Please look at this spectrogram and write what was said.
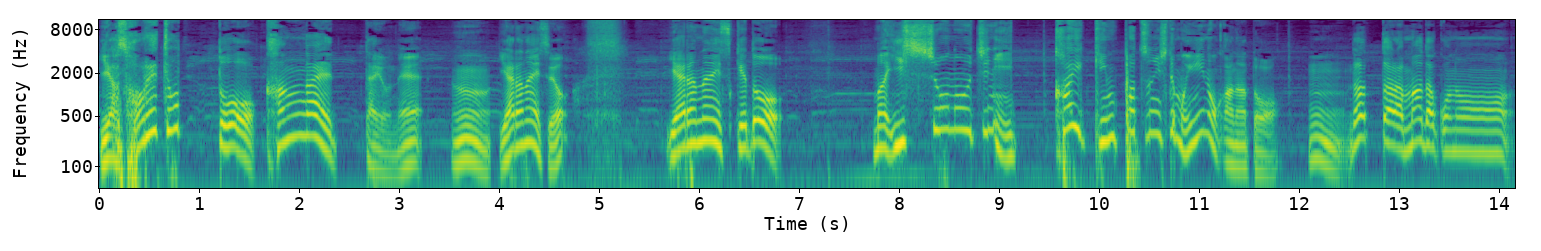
いや、それちょっとと考えたよね。うん。やらないですよ。やらないですけど、まあ一生のうちに一回金髪にしてもいいのかなと。うん。だったらまだこの、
